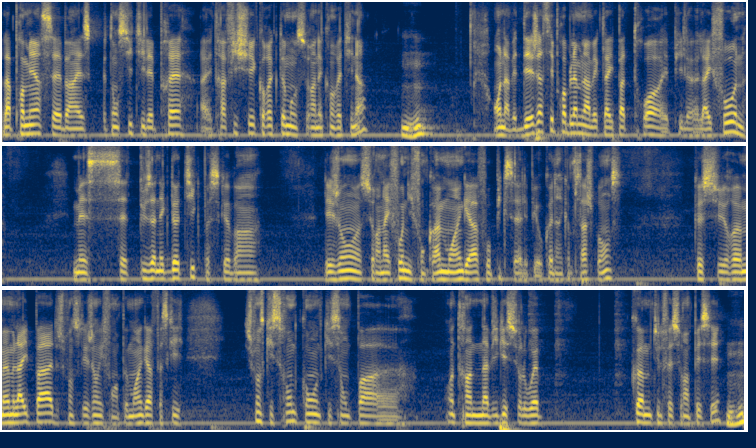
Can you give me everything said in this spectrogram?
La première, c'est ben, est-ce que ton site il est prêt à être affiché correctement sur un écran Retina? Mm-hmm. On avait déjà ces problèmes-là avec l'iPad 3 et puis l'iPhone, mais c'est plus anecdotique parce que ben, les gens euh, sur un iPhone, ils font quand même moins gaffe aux pixels et puis aux conneries comme ça, je pense. Que sur euh, même l'iPad, je pense que les gens, ils font un peu moins gaffe parce qu'ils, je pense qu'ils se rendent compte qu'ils sont pas euh, en train de naviguer sur le web comme tu le fais sur un PC. Mhm.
